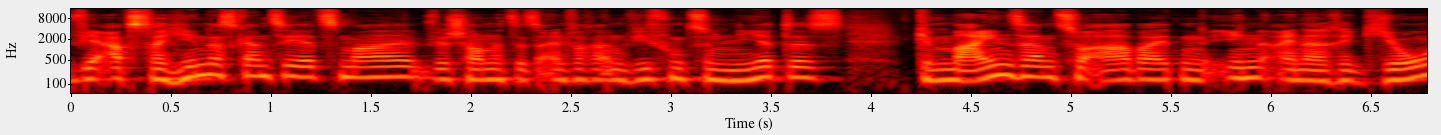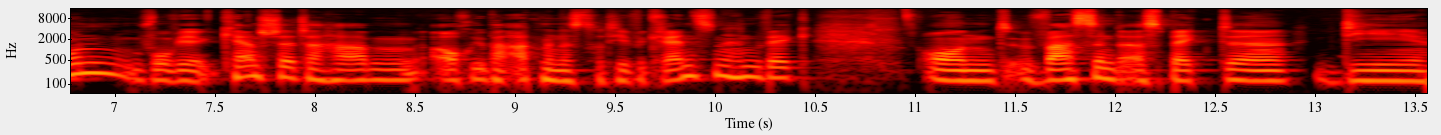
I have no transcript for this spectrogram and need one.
wir abstrahieren das Ganze jetzt mal. Wir schauen uns jetzt einfach an, wie funktioniert es, gemeinsam zu arbeiten in einer Region, wo wir Kernstädte haben, auch über administrative Grenzen hinweg. Und was sind Aspekte, die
